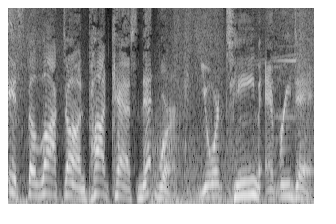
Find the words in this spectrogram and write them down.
It's the Locked On Podcast Network, your team every day.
